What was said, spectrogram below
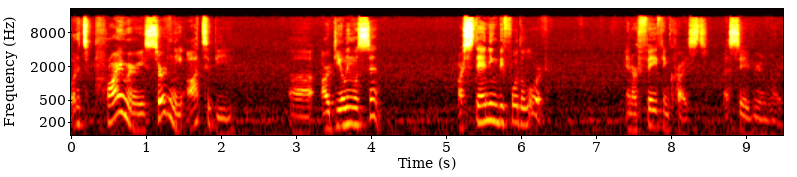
but its primary certainly ought to be uh, our dealing with sin, our standing before the Lord, and our faith in Christ as Savior and Lord.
